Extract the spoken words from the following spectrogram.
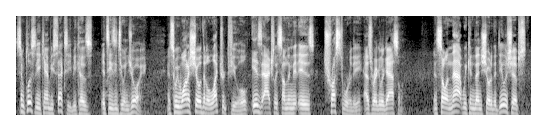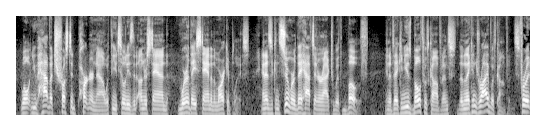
simplicity can be sexy because it's easy to enjoy. And so we want to show that electric fuel is actually something that is trustworthy as regular gasoline. And so in that, we can then show to the dealerships, well, you have a trusted partner now with the utilities that understand where they stand in the marketplace. And as a consumer, they have to interact with both. And if they can use both with confidence, then they can drive with confidence. For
